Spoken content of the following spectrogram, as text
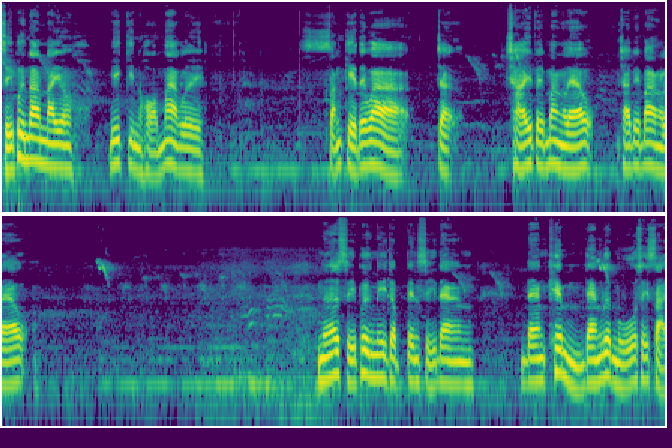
สีพื้นด้านในมีกลิ่นหอมมากเลย สังเกตได้ว่าจะใช้ไปบ้างแล้ว ใช้ไปบ้างแล้ว เนื้อสีพึ่งนี่จะเป็นสีแดงแดงเข้ม แดงเลือดหมูใสๆ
